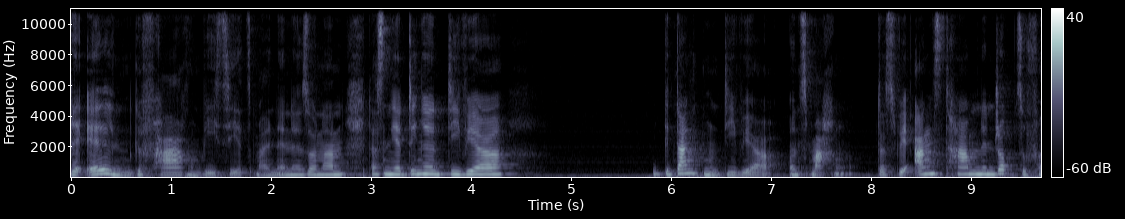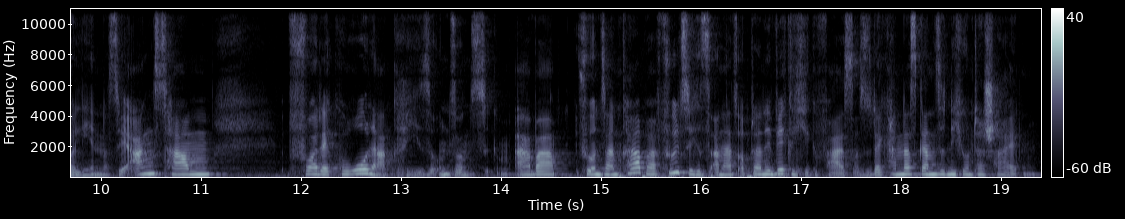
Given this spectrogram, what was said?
reellen Gefahren, wie ich sie jetzt mal nenne, sondern das sind ja Dinge, die wir, Gedanken, die wir uns machen dass wir Angst haben, den Job zu verlieren, dass wir Angst haben vor der Corona-Krise und sonstigem. Aber für unseren Körper fühlt sich es an, als ob da eine wirkliche Gefahr ist. Also der kann das Ganze nicht unterscheiden.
